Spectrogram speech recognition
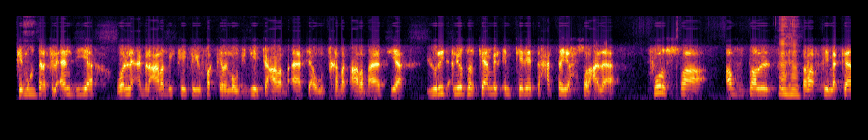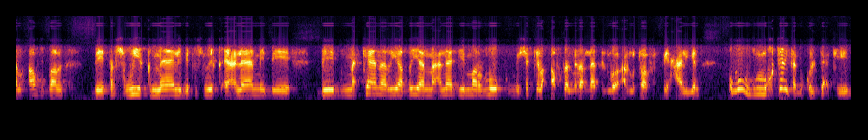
في مختلف الأندية واللاعب العربي كيف يفكر الموجودين في عرب آسيا أو منتخبات عرب آسيا يريد أن يظهر كامل امكانياته حتى يحصل على فرصة أفضل في. الاحتراف في مكان أفضل بتسويق مالي بتسويق إعلامي ب بمكانة رياضية مع نادي مرموق بشكل أفضل من النادي الم- المتوفر فيه حاليا امور مختلفة بكل تأكيد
